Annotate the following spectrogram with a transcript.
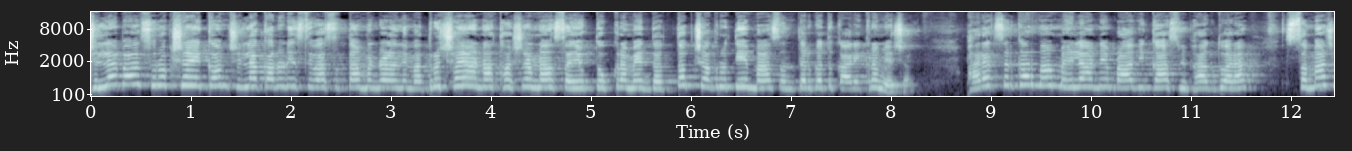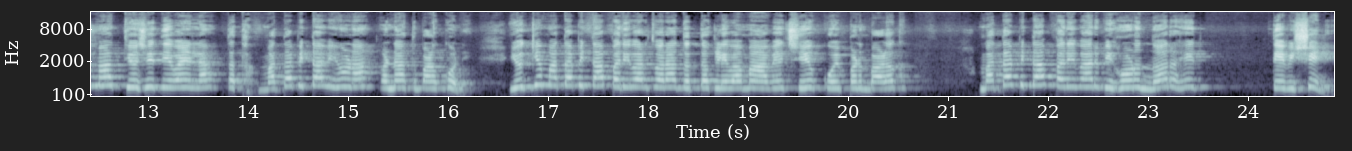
સુરક્ષા એકમ જિલ્લા કાનૂની સેવા સત્તા મંડળ અને માતૃછાયા અનાથ આશ્રમના સંયુક્ત ઉપક્રમે દત્તક જાગૃતિ માસ અંતર્ગત કાર્યક્રમ યોજાયો ભારત સરકારમાં મહિલા અને બાળ વિકાસ વિભાગ દ્વારા સમાજમાં ત્યજી દેવાયેલા તથા માતા પિતા વિહોણા અનાથ બાળકોને યોગ્ય માતા પિતા પરિવાર દ્વારા દત્તક લેવામાં આવે છે કોઈ પણ બાળક માતા પિતા પરિવાર વિહોણ ન રહે તે વિશેની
